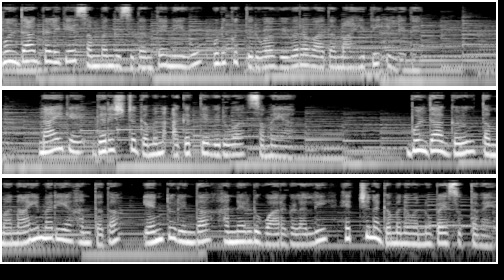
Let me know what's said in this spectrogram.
ಬುಲ್ಡಾಗ್ಗಳಿಗೆ ಸಂಬಂಧಿಸಿದಂತೆ ನೀವು ಹುಡುಕುತ್ತಿರುವ ವಿವರವಾದ ಮಾಹಿತಿ ಇಲ್ಲಿದೆ. ನಾಯಿಗೆ ಗರಿಷ್ಠ ಗಮನ ಅಗತ್ಯವಿರುವ ಸಮಯ. ಬುಲ್ಡಾಗ್ಗಳು ತಮ್ಮ ನಾಯಿಮರಿಯ ಹಂತದ ಎಂಟರಿಂದ ಹನ್ನೆರಡು ವಾರಗಳಲ್ಲಿ ಹೆಚ್ಚಿನ ಗಮನವನ್ನು ಬಯಸುತ್ತವೆ.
